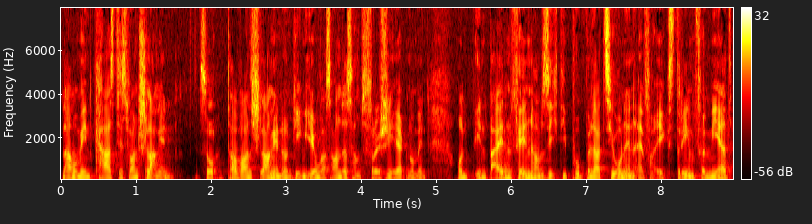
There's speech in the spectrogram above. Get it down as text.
na Moment, Cast, das waren Schlangen. So, da waren es Schlangen und gegen irgendwas anderes haben es Frösche hergenommen. Und in beiden Fällen haben sich die Populationen einfach extrem vermehrt,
